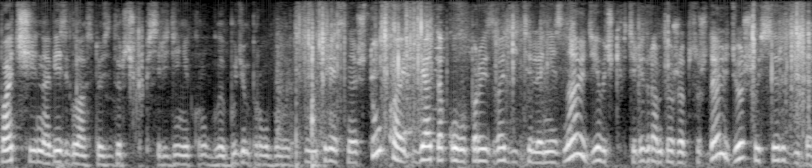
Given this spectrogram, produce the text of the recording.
Патчи на весь глаз, то есть дырочка посередине круглая. Будем пробовать. Интересная штука. Я такого производителя не знаю. Девочки в Телеграм тоже обсуждали. Дешево сердито.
